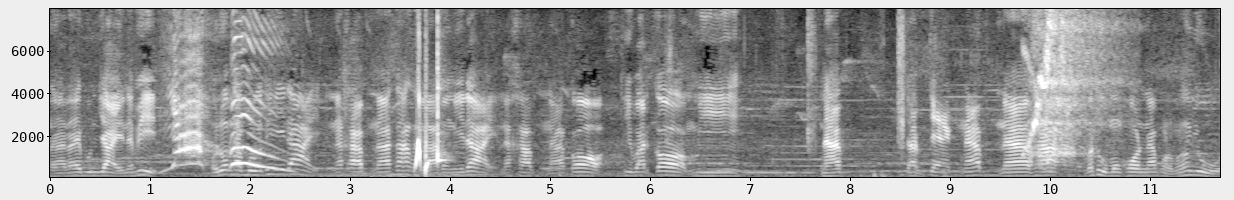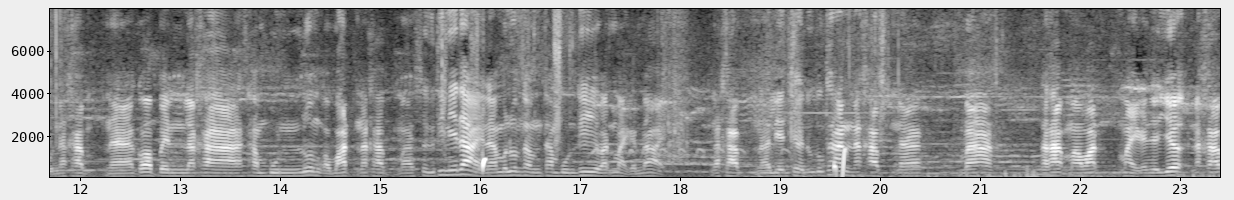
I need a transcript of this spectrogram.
นะได้บุญใหญ่นะพี่มาร่วมทำบุญที่นี่ได้นะครับนะสร้างศาลาตรงนี้ได้นะครับนะก็ที่วัดก็มีนะครับจับแจกนะครับนะพระวัตถุมงคลนะครับของหลวงพ่อต้องอยู่นะครับนะก็เป็นราคาทำบุญร่วมกับวัดนะครับ มาซื้อที่นี่ได้นะมาร่วมทำทำบุญที่วัดใหม่กันได้นะครับนะเรียนเชิญทุกๆท่านนะครับนะมา นะครับ มาวัดใหม่กันเยอะๆนะครับ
